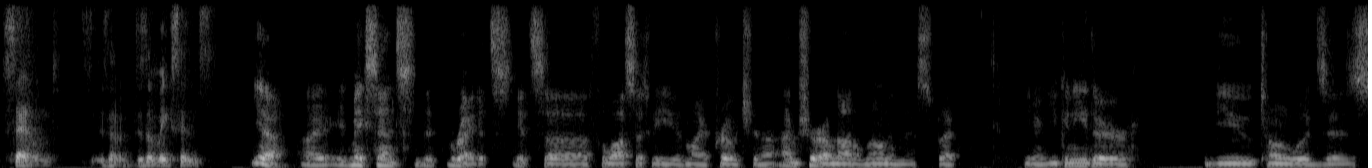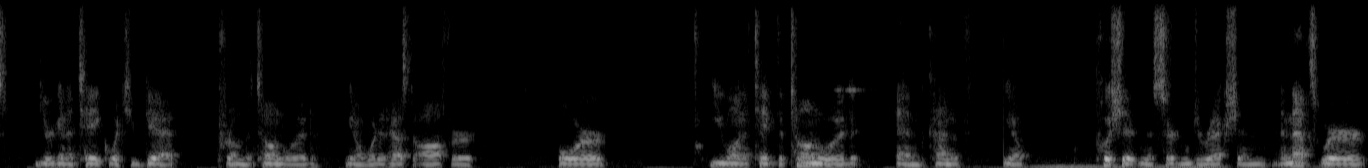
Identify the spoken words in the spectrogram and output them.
sound. Is that does that make sense? Yeah, I, it makes sense. Right, it's it's a philosophy of my approach, and I, I'm sure I'm not alone in this. But you know, you can either view tone woods as you're going to take what you get from the tone wood, you know, what it has to offer, or you want to take the tone wood and kind of, you know, push it in a certain direction. And that's where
